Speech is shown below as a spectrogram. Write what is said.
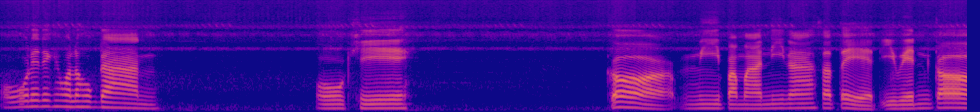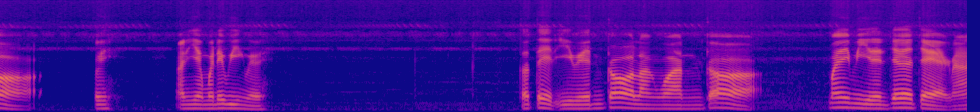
โอ้เล่นได้แค่วันละหกด่าน โอเค ก็มีประมาณนี้นะ สเตจอีเวนต์ก็เอ้ย อันนี้ยังไม่ได้วิ่งเลย สเตจอีเวนต์ก็รางวัลก็ไม่มีเรนเจอร์แจกนะ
